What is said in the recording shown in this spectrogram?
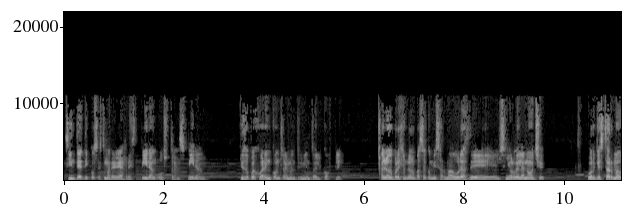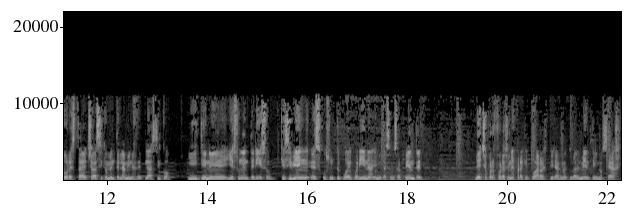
sintéticos, estos materiales respiran o transpiran, y eso puede jugar en contra del mantenimiento del cosplay. Algo que, por ejemplo, no pasa con mis armaduras del Señor de la Noche, porque esta armadura está hecha básicamente en láminas de plástico y, tiene, y es un enterizo, que si bien es, un tipo de cuerina, imitación serpiente, le he hecho perforaciones para que pueda respirar naturalmente y no se aje.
